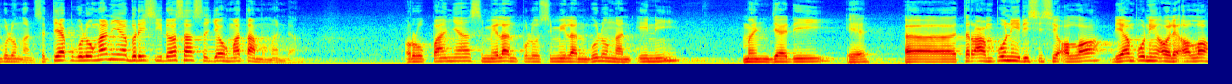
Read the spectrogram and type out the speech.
gulungan. Setiap gulungannya berisi dosa sejauh mata memandang rupanya 99 gulungan ini menjadi ya, uh, terampuni di sisi Allah, diampuni oleh Allah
